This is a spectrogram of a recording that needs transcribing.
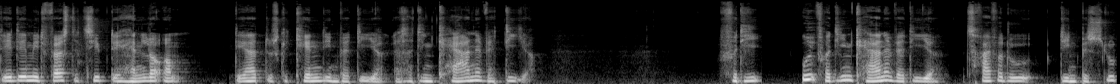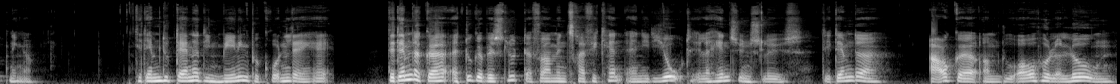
Det er det, mit første tip det handler om. Det er, at du skal kende dine værdier, altså dine kerneværdier. Fordi ud fra dine kerneværdier træffer du dine beslutninger. Det er dem, du danner din mening på grundlag af. Det er dem, der gør, at du kan beslutte dig for, om en trafikant er en idiot eller hensynsløs. Det er dem, der afgør, om du overholder loven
